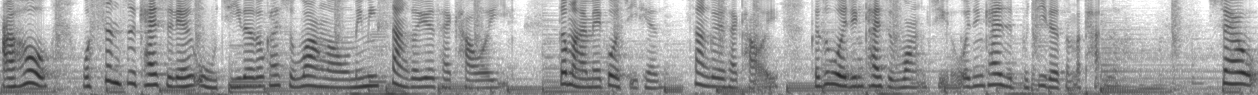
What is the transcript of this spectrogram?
然后我甚至开始连五级的都开始忘了，我明明上个月才考而已，根本还没过几天，上个月才考而已。可是我已经开始忘记了，我已经开始不记得怎么弹了。So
